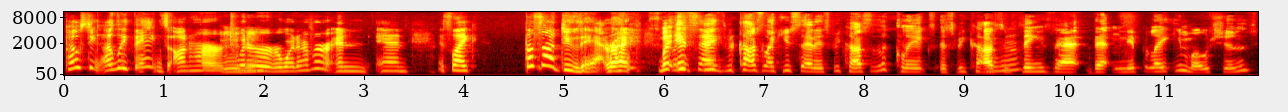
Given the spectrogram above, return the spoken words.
posting ugly things on her mm-hmm. Twitter or whatever, and and it's like let's not do that, right? But, but it's, it's, because, like you said, it's because of the clicks. It's because mm-hmm. of things that that manipulate emotions.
